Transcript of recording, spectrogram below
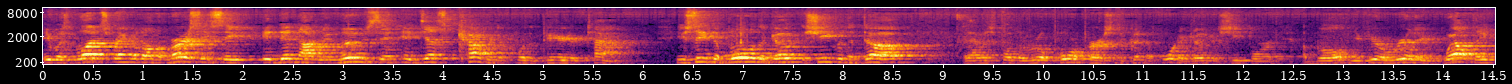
It was blood sprinkled on the mercy seat. It did not remove sin, it just covered it for the period of time. You see, the bull, the goat, the sheep, and the dove that was for the real poor person who couldn't afford a goat, a sheep, or a bull. If you're really wealthy,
